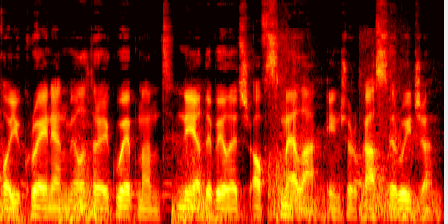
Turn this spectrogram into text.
for Ukrainian military equipment near the village of Smela in Cherkasy region.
